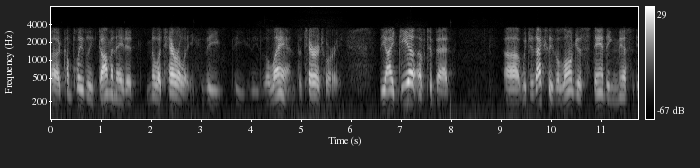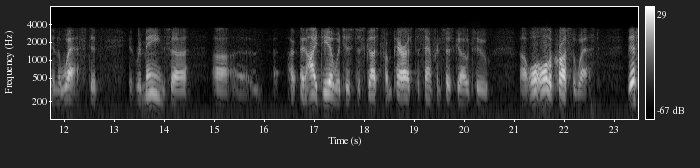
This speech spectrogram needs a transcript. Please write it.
uh, completely dominated militarily the, the, land, the territory, the idea of Tibet, uh, which is actually the longest standing myth in the West, it, it remains uh, uh an idea which is discussed from Paris to San Francisco to uh, all, all across the West. This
